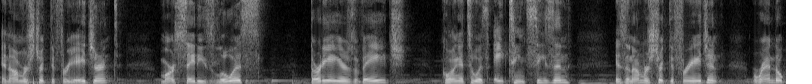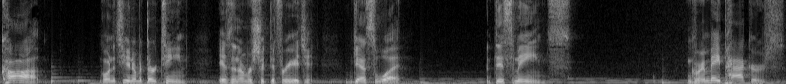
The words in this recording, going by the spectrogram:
an unrestricted free agent. Marcedes Lewis, 38 years of age, going into his 18th season, is an unrestricted free agent. Randall Cobb, going into year number 13, is an unrestricted free agent. Guess what? This means Green Bay Packers,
